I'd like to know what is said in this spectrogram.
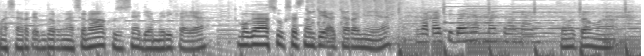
masyarakat internasional, khususnya di Amerika ya. Semoga sukses nanti acaranya ya. Terima kasih banyak Mas Ronan. Sama-sama.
